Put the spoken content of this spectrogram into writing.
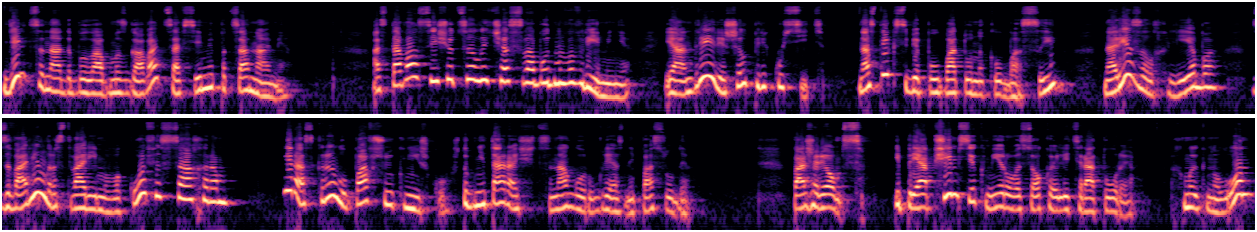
Дельца надо было обмозговать со всеми пацанами. Оставался еще целый час свободного времени, и Андрей решил перекусить. Настриг себе полбатона колбасы, нарезал хлеба, заварил растворимого кофе с сахаром и раскрыл упавшую книжку, чтобы не таращиться на гору грязной посуды. «Пожрем-с и приобщимся к миру высокой литературы», хмыкнул он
